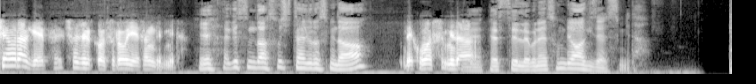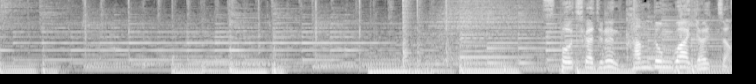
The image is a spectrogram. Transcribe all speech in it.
치열하게 펼쳐질 것으로 예상됩니다. 예, 알겠습니다. 소식 잘 들었습니다. 네, 고맙습니다. 네, 베스트 11의 손병하 기자였습니다. 스포츠가 주는 감동과 열정,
